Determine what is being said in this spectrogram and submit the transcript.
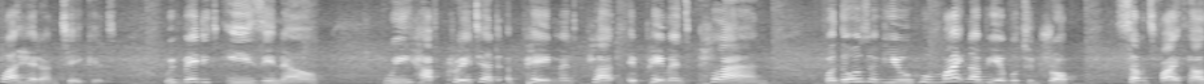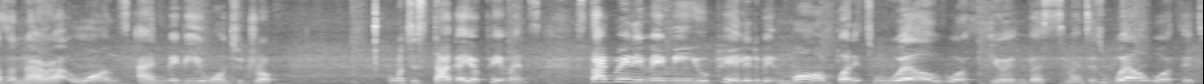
go ahead and take it. We've made it easy now we have created a payment plan a payment plan for those of you who might not be able to drop 75,000 naira at once and maybe you want to drop want to stagger your payments staggering it may mean you pay a little bit more but it's well worth your investment it's well worth it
